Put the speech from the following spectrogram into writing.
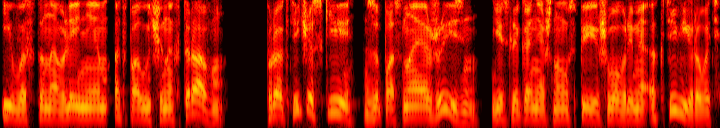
и восстановлением от полученных травм. Практически запасная жизнь, если, конечно, успеешь вовремя активировать.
